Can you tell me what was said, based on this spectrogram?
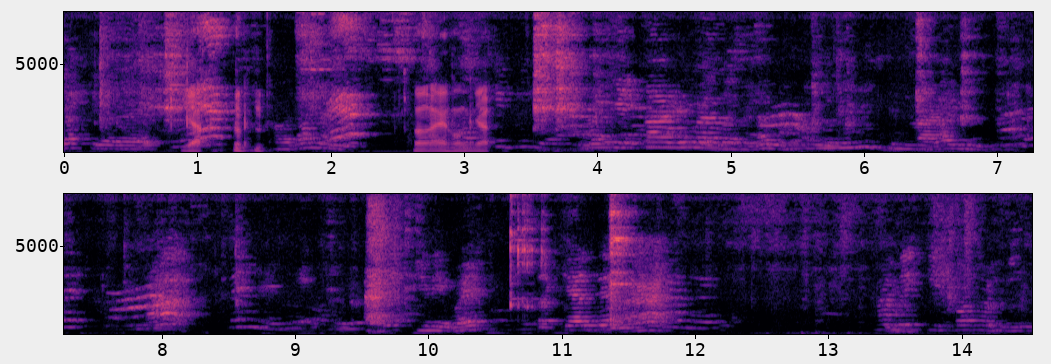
ยักษ์อะไรยักษ์เขาต้องไหนของไอ้ของยักษ์ไม่กินข้าวรู้ไหมกินอะไรอ่กินอีกไหมตะแกเด็ดอะถ้าไม่กินก็ทำนี้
